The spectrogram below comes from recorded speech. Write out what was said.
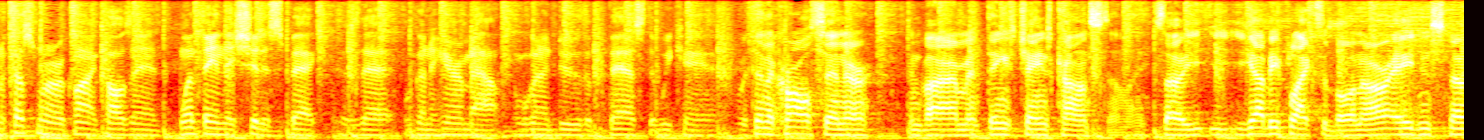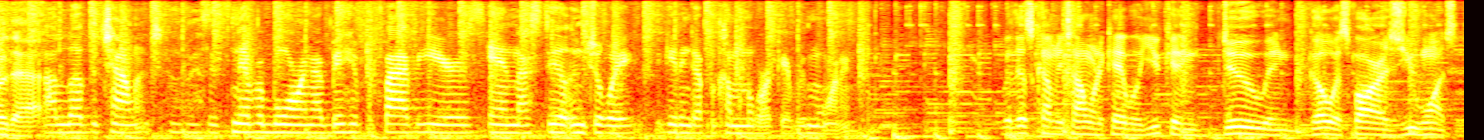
When a customer or a client calls in, one thing they should expect is that we're going to hear them out and we're going to do the best that we can. Within a call center environment, things change constantly. So you, you got to be flexible, and our agents know that. I love the challenge. It's never boring. I've been here for five years, and I still enjoy getting up and coming to work every morning. With this company, Time Warner Cable, you can do and go as far as you want to.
